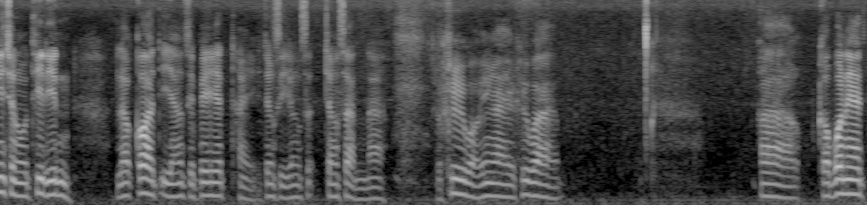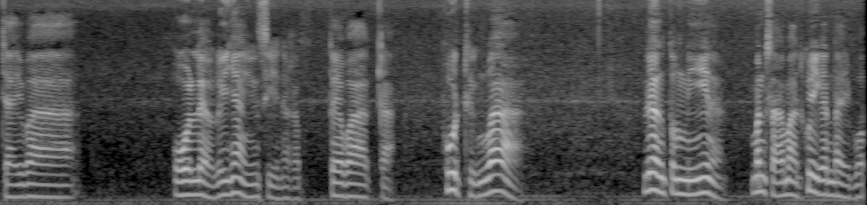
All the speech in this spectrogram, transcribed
มีโฉนดที่ดิน แล้วก็อีกอย่างสิไปเฮ็ดให้จังสีจังสจังสันนะก็คือบอกยังไงก็คือว่าอ่าก็บ่แน่ใจว่าโอนแล้วหรือยังจังซี่นะครับ แต่ว่ากะพูดถึงว่า เรื่องตรงนี้เนี่ยมันสามารถคุยกันได้บ่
